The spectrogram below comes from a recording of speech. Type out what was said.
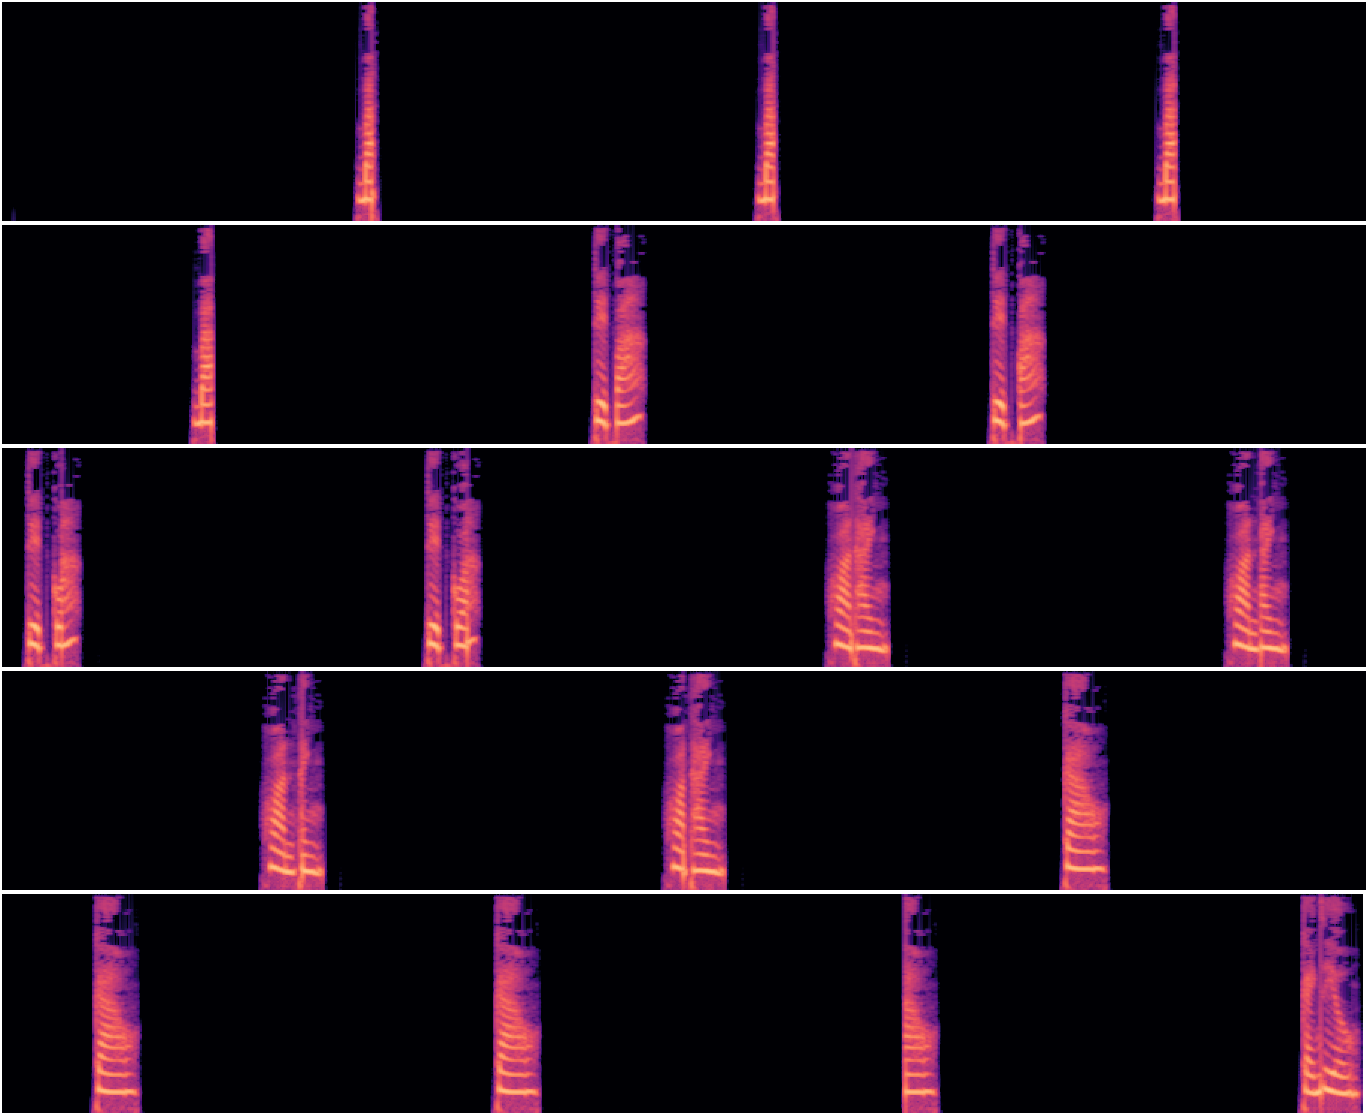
Bắt bắt bắt tuyệt quá. Tuyệt quá. Tuyệt quá. Tuyệt quá. Hoàn thành. Hoàn thành. Hoàn thành. Hoàn thành. Cao. Cao. Cao. Cao. Cánh diều.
